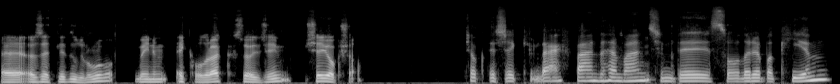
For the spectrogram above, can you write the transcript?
e, özetledi durumu. Benim ek olarak söyleyeceğim şey yok şu an. Çok teşekkürler. Ben de hemen şimdi sorulara bakayım.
